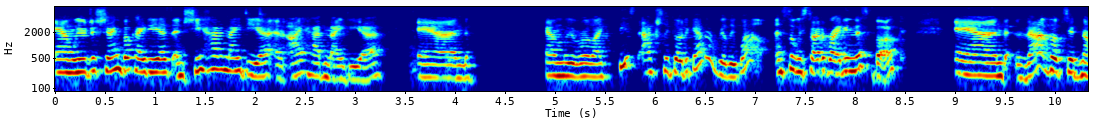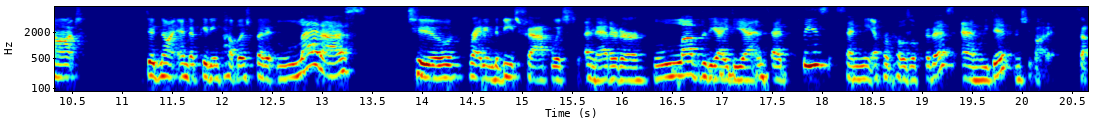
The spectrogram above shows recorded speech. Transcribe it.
and we were just sharing book ideas. And she had an idea, and I had an idea, and and we were like, these actually go together really well. And so we started writing this book, and that book did not did not end up getting published, but it led us to writing the beach trap, which an editor loved the idea and said, please send me a proposal for this. And we did, and she bought it. So,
